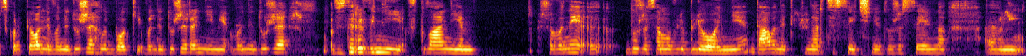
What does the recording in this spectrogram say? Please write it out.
скорпіони вони дуже глибокі, вони дуже ранімі, вони дуже взривні в плані. Що вони е, дуже самовлюблені, да, вони такі нарцисичні дуже сильно. Ем,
